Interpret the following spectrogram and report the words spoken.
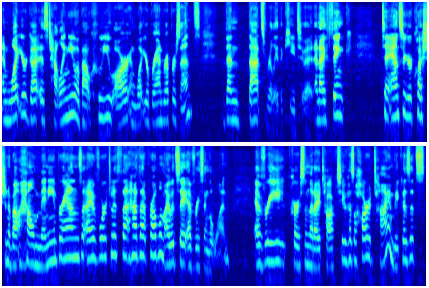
and what your gut is telling you about who you are and what your brand represents then that's really the key to it. And i think to answer your question about how many brands i've worked with that have that problem i would say every single one. Every person that i talk to has a hard time because it's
